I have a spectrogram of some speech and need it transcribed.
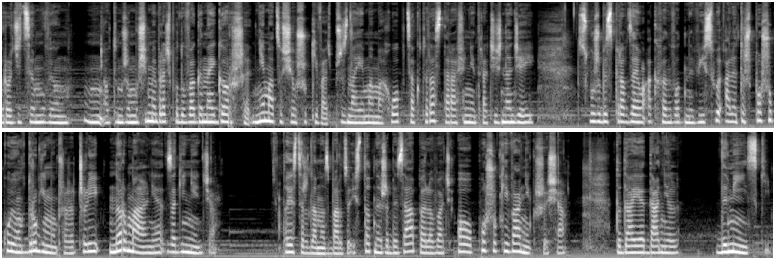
rodzice mówią mm, o tym, że musimy brać pod uwagę najgorsze. Nie ma co się oszukiwać, przyznaje mama chłopca, która stara się nie tracić nadziei. Służby sprawdzają akwen wodny Wisły, ale też poszukują w drugim obszarze, czyli normalnie zaginięcia. To jest też dla nas bardzo istotne, żeby zaapelować o poszukiwanie Krzysia, dodaje Daniel Dymiński.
